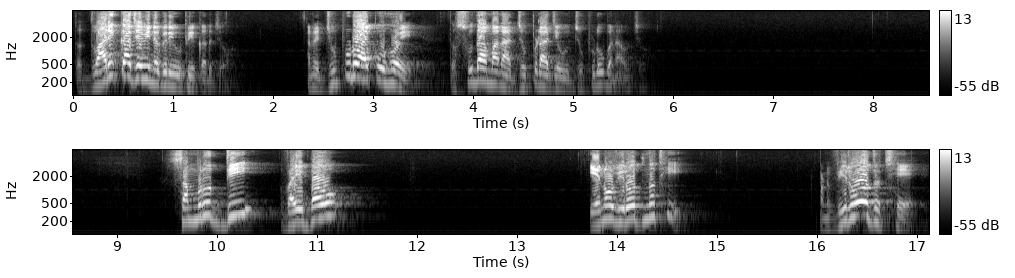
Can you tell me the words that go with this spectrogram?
તો દ્વારિકા જેવી નગરી ઊભી કરજો. અને ઝૂંપડું આપ્યું હોય, તો સુદામાના ઝૂંપડા જેવું ઝૂંપડું બનાવજો. સમૃદ્ધિ, વૈભવ, એનો વિરોધ નથી. પણ વિરોધ છે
